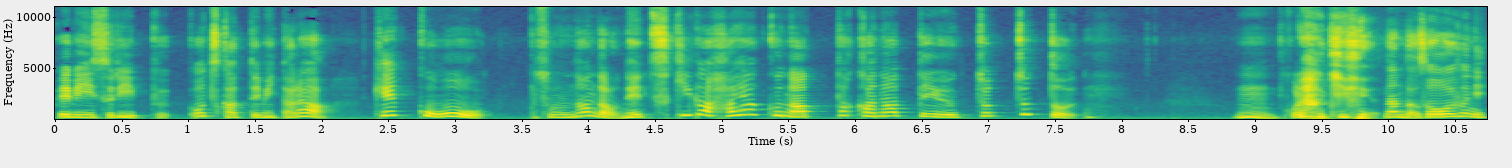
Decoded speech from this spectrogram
ベビースリープを使ってみたら結構そのなんだろう寝つきが早くなったかなっていうちょちょっとうんこれはき なんだそういうふうに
